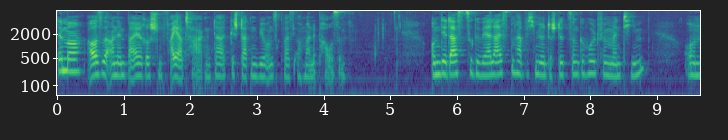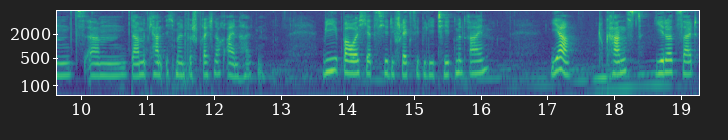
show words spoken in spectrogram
immer außer an den bayerischen Feiertagen. Da gestatten wir uns quasi auch mal eine Pause. Um dir das zu gewährleisten, habe ich mir Unterstützung geholt für mein Team. Und ähm, damit kann ich mein Versprechen auch einhalten. Wie baue ich jetzt hier die Flexibilität mit ein? Ja, du kannst jederzeit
